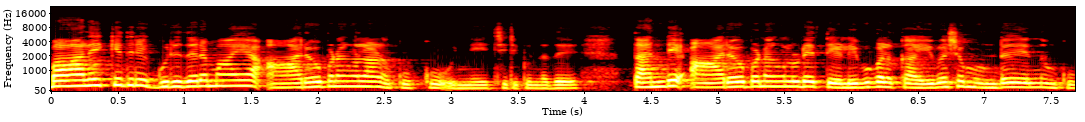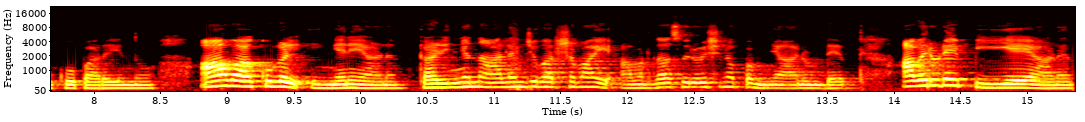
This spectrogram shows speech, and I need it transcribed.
ബാലയ്ക്കെതിരെ ഗുരുതരമായ ആരോപണങ്ങളാണ് കുക്കു ഉന്നയിച്ചിരിക്കുന്നത്. തന്റെ ആരോപണങ്ങളുടെ തെളിവുകൾ കൈവശമുണ്ട് എന്നും കുക്കു പറയുന്നു. ആ വാക്കുകൾ ഇങ്ങനെയാണ്. "കഴിഞ്ഞ നാലഞ്ച് വർഷമായി അമൃത സുരേഷിനൊപ്പം ഞാനുണ്ട്. അവരുടെ പി. ആണ്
